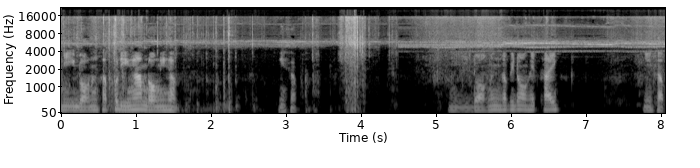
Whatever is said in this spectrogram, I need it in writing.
นี่อีกดอกหนึงครับพอดีงามดอกนี้ครับ นี่ครับนี่อีกดอกหนึงครับพี่น้องเห็ดไข่ นี่ครับ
